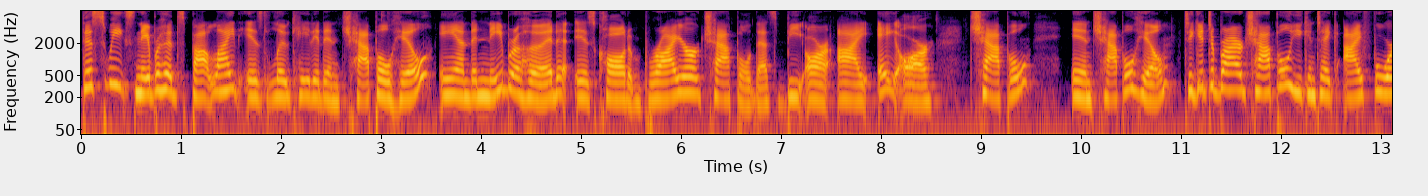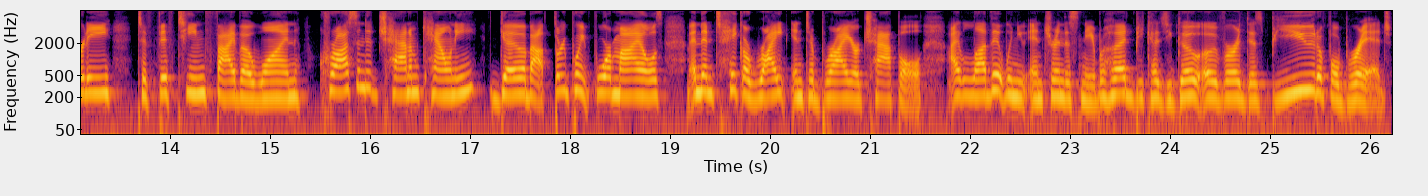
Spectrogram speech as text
This week's Neighborhood Spotlight is located in Chapel Hill, and the neighborhood is called Briar Chapel. That's B R I A R Chapel in Chapel Hill. To get to Briar Chapel, you can take I 40 to 15501, cross into Chatham County, go about 3.4 miles, and then take a right into Briar Chapel. I love it when you enter in this neighborhood because you go over this beautiful bridge.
